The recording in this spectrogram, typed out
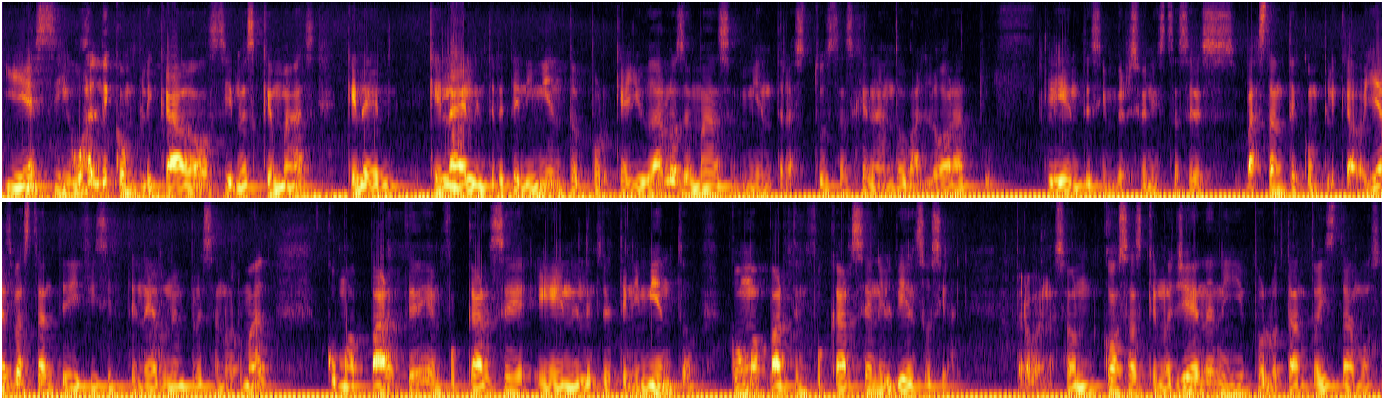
y es igual de complicado, si no es que más, que, la, que la del entretenimiento, porque ayudar a los demás mientras tú estás generando valor a tus clientes inversionistas es bastante complicado. Ya es bastante difícil tener una empresa normal, como aparte enfocarse en el entretenimiento, como aparte enfocarse en el bien social. Pero bueno, son cosas que nos llenan y por lo tanto ahí estamos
